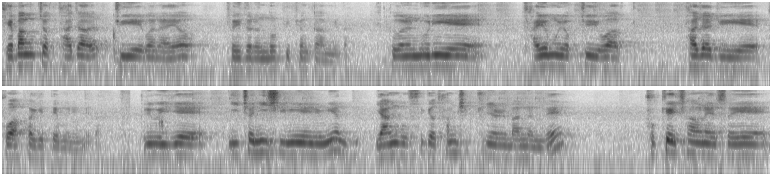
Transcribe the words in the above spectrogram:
개방적 다자주의에 관하여 저희들은 높이 평가합니다. 그거는 우리의 자유무역주의와 다자주의에 부합하기 때문입니다. 그리고 이제 2022년이면 양국 수교 30주년을 맞는데 국회 차원에서의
